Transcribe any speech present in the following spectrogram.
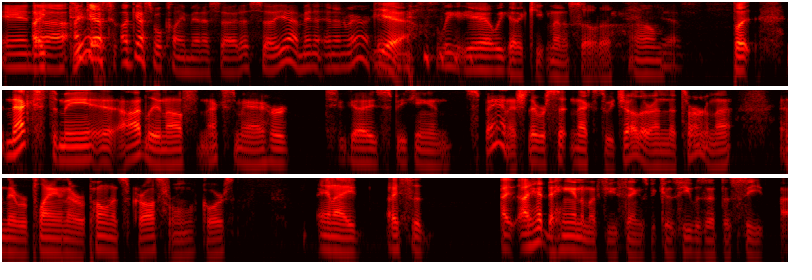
and I uh, I guess I guess we'll claim Minnesota. So yeah, Min- and an American. Yeah, we yeah, we got to keep Minnesota. Um Yeah. But next to me, uh, oddly enough, next to me, I heard two guys speaking in Spanish. They were sitting next to each other in the tournament, and they were playing their opponents across from them, of course. And I, I said, I, I had to hand him a few things because he was at the seat I,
